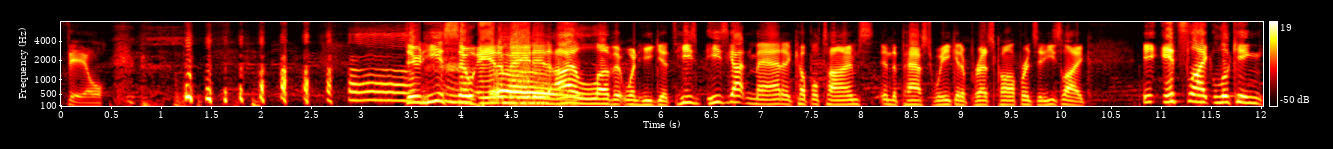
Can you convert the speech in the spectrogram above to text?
Phil? Dude, he is so animated. Uh, I love it when he gets. He's he's gotten mad a couple times in the past week at a press conference, and he's like, it, it's like looking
